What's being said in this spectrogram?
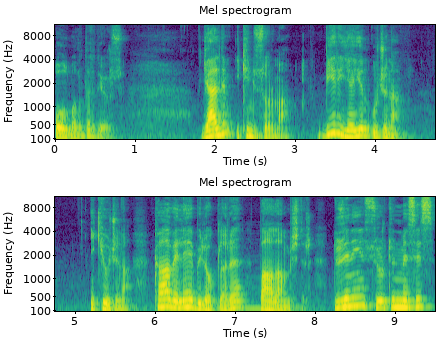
olmalıdır diyoruz. Geldim ikinci soruma. Bir yayın ucuna, iki ucuna K ve L blokları bağlanmıştır. Düzeneğin sürtünmesiz,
